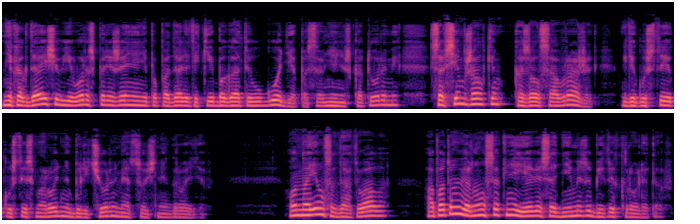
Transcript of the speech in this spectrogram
никогда еще в его распоряжение не попадали такие богатые угодья, по сравнению с которыми совсем жалким казался овражек, где густые кусты смородины были черными от сочных гроздьев. Он наелся до отвала, а потом вернулся к Нееве с одним из убитых кроликов.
